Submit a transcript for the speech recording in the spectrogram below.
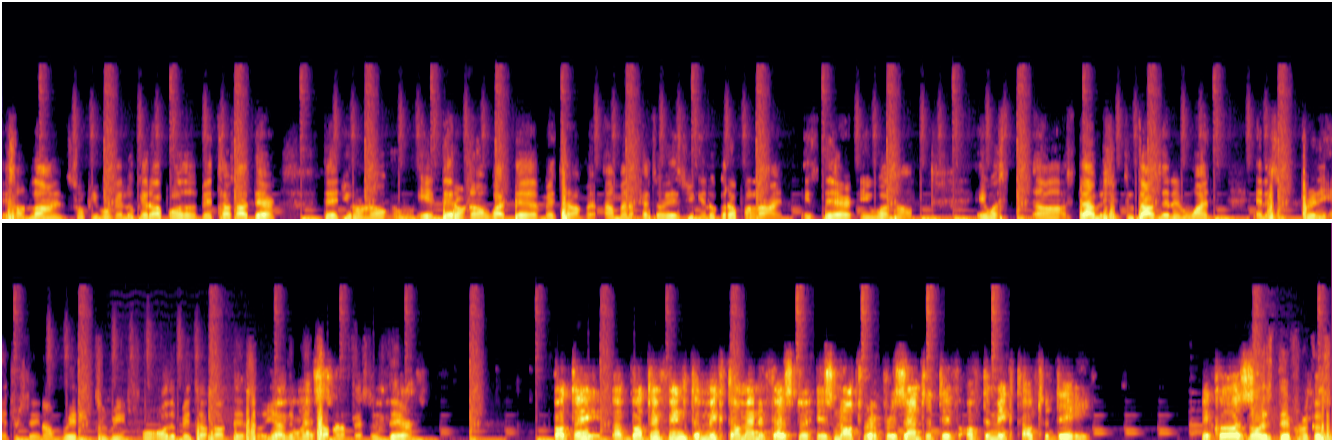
It's online, so people can look it up. All the MGTOWs out there that you don't know, if they don't know what the MGTOW uh, Manifesto is, you can look it up online. It's there. It was um, it was uh, established in 2001, and it's pretty interesting. I'm reading to read for all the MGTOWs out there. So yeah, the Yes. MGTOW Manifesto is there. But I uh, but I think the MGTOW manifesto is not representative of the MGTOW today. Because No, it's different because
